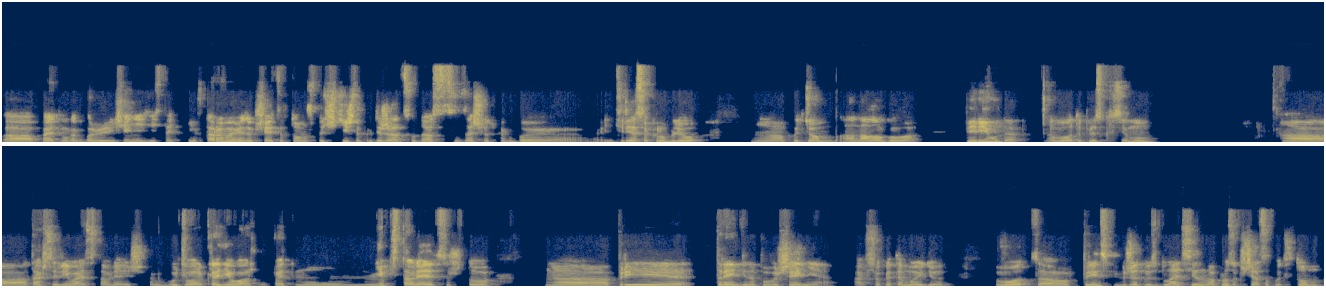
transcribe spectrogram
а, поэтому как бы ограничения здесь такие. Второй момент заключается в том, что частично придержаться удастся за счет как бы интереса к рублю а, путем налогового периода. Вот, и плюс ко всему а, также сырьевая составляющая как бы, будет крайне важной. Поэтому мне представляется, что при тренде на повышение, а все к этому идет, вот, э, в принципе, бюджет будет сбалансирован. Вопрос заключаться будет в том,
